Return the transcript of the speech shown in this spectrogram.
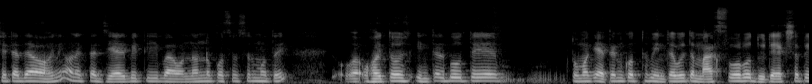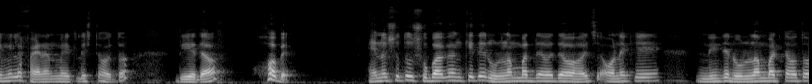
সেটা দেওয়া হয়নি, অনেকটা জেআরবিটি বা অন্যান্য প্রসেসের মতোই। হয়তো ইন্টারভিউতে তোমাকে অ্যাটেন্ড করতে হবে ইন্টারভিউতে মার্কস পাবো দুইটা একসাথে মিলে ফাইনাল মেরিট লিস্টটা হয়তো দিয়ে দেওয়া হবে। এখানে শুধু শুভাকাঙ্ক্ষীদের রোল নাম্বার দেওয়া দেওয়া হয়েছে। অনেকে নিজের রোল নাম্বারটাও তো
